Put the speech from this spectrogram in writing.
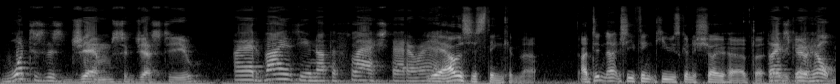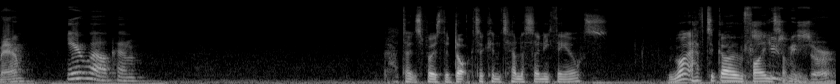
What does this gem suggest to you? I advise you not to flash that around. Yeah, I was just thinking that. I didn't actually think he was going to show her, but there Thanks we for your help, ma'am. You're welcome. I don't suppose the doctor can tell us anything else. We might have to go and find Excuse something. me, sir.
